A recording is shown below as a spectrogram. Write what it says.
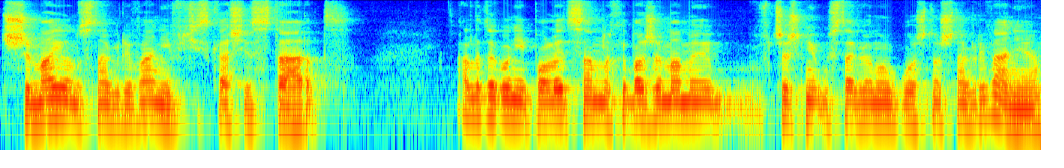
trzymając nagrywanie wciska się start, ale tego nie polecam, no chyba, że mamy wcześniej ustawioną głośność nagrywania.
